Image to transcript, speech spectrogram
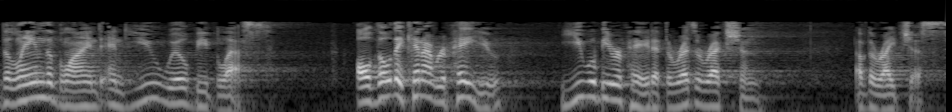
the lame, the blind, and you will be blessed. Although they cannot repay you, you will be repaid at the resurrection of the righteous.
